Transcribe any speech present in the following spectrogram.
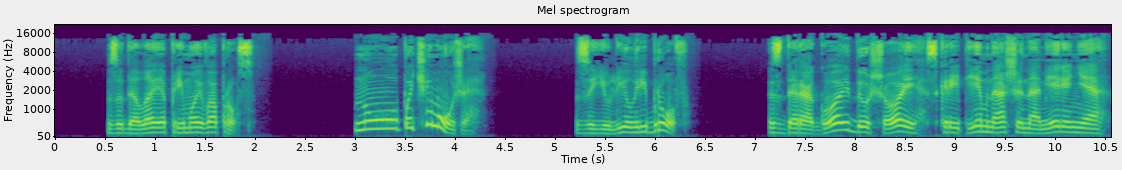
— задала я прямой вопрос. «Ну, почему же?» — заюлил Ребров. С дорогой душой скрепим наши намерения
